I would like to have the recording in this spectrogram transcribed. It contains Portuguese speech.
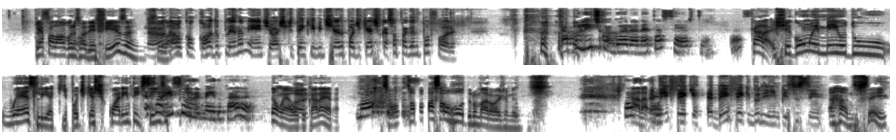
Quer assim, falar algo na sua defesa? Não, não, eu concordo plenamente. Eu acho que tem que me tirar do podcast e ficar só pagando por fora. Tá político agora, né? Tá certo. tá certo. Cara, chegou um e-mail do Wesley aqui, podcast 46. É só isso o e-mail do cara? Não, é, o do cara era. Nossa. Só, só pra passar o rodo no Maroja mesmo. Cara, é bem fake, é bem fake do Limp, isso sim. Ah, não sei.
